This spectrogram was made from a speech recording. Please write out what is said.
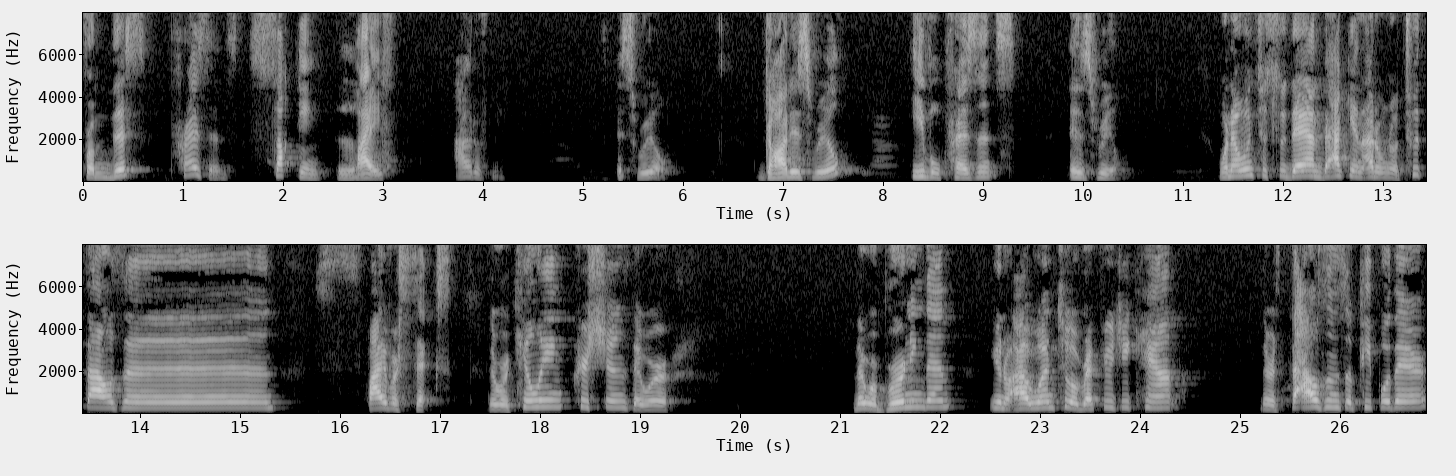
from this presence sucking life out of me. It's real. God is real evil presence is real. When I went to Sudan back in, I don't know, 2005 or 6, they were killing Christians. They were, they were burning them. You know, I went to a refugee camp. There are thousands of people there.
